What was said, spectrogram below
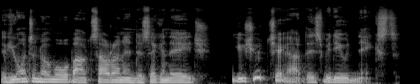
If you want to know more about Sauron in the Second Age, you should check out this video next.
